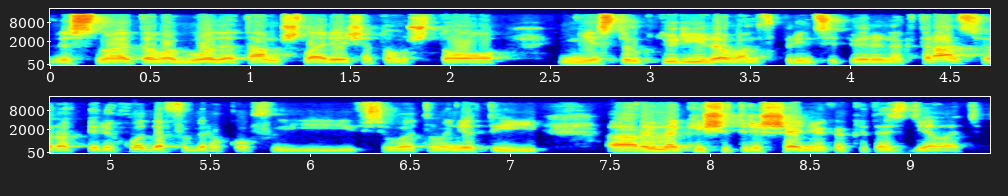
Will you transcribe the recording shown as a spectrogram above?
весной этого года. Там шла речь о том, что не структурирован, в принципе, рынок трансферов, переходов игроков, и всего этого нет. И э, рынок ищет решение, как это сделать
